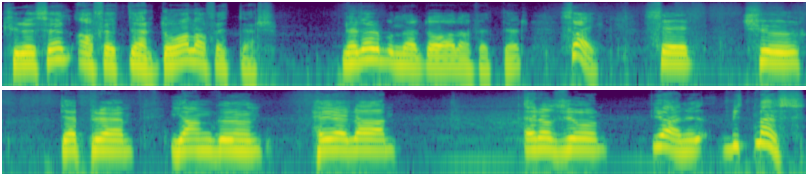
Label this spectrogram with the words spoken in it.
Küresel afetler, doğal afetler. Neler bunlar doğal afetler? Say. Sel, çığ, deprem, yangın, heyelan, erozyon. Yani bitmez.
